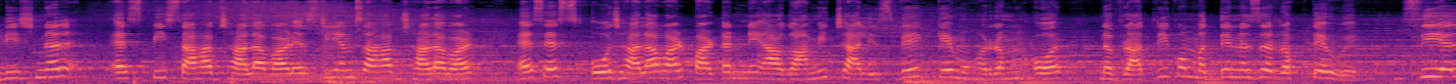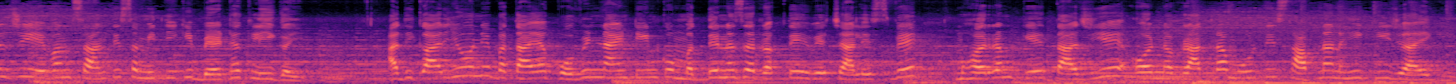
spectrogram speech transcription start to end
एडिशनल एसपी साहब झालावाड़, एसडीएम साहब झालावाड़ एसएसओ झालावाड़ पाटन ने आगामी चालीसवें के मुहर्रम और नवरात्रि को मद्देनजर रखते हुए सीएलजी एवं शांति समिति की बैठक ली गई। अधिकारियों ने बताया, कोविड 19 को मद्देनजर रखते हुए चालीसवें मुहर्रम के ताजिए और नवरात्रा मूर्ति स्थापना नहीं की जाएगी।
